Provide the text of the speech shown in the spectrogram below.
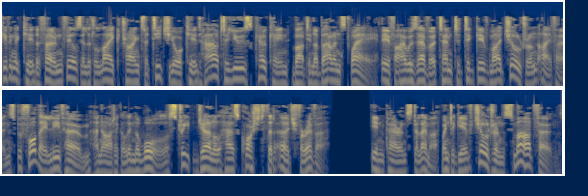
Giving a kid a phone feels a little like trying to teach your kid how to use cocaine, but in a balanced way. If I was ever tempted to give my children iPhones before they leave home, an article in the Wall Street Journal has quashed that urge forever. In Parents' Dilemma, When to Give Children Smartphones,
